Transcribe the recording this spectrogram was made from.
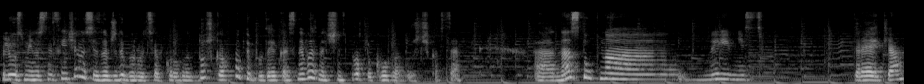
Плюс-мінус нескінченності завжди беруться в круглих дужках, ну, типу, буде якась невизначеність, просто кругла дужечка, все. Е, Наступна нерівність. Третя.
